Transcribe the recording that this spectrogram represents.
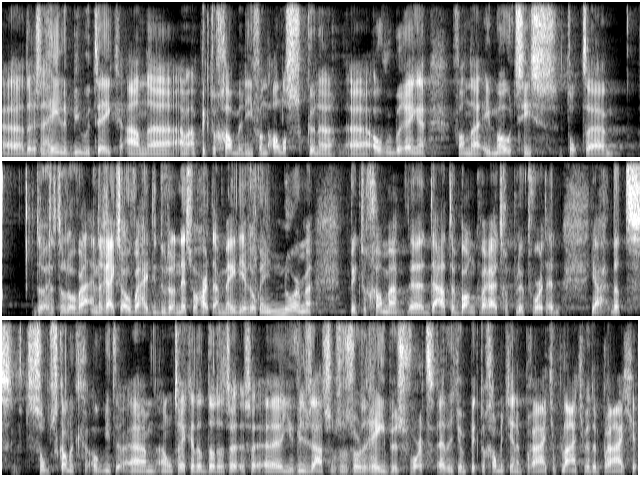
Uh, er is een hele bibliotheek aan, uh, aan, aan, pictogrammen die van alles kunnen uh, overbrengen. Van emoties tot en de Rijksoverheid die doet daar net zo hard aan mee. Die heeft ook een enorme pictogrammen uh, databank waaruit geplukt wordt. En ja, dat, soms kan ik ook niet uh, aan onttrekken dat, dat het, uh, je visualisatie soms een soort rebus wordt. Dat je een pictogrammetje en een praatje, plaatje met een praatje.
